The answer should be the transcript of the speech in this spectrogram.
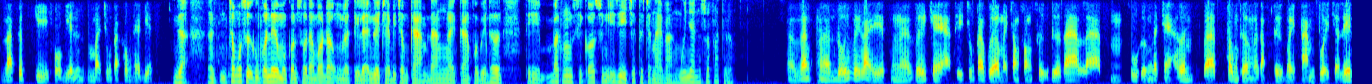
và cực kỳ phổ biến mà chúng ta không hề biết. Dạ, ờ, trong phóng sự cũng có nêu một con số đáng báo động là tỷ lệ người trẻ bị trầm cảm đang ngày càng phổ biến hơn. Thì bác sĩ có suy nghĩ gì trước thực trạng này và nguyên nhân xuất phát từ đâu? À, vâng, à, đối với lại ừ, giới trẻ thì chúng ta vừa mới trong phóng sự đưa ra là ừ, xu hướng là trẻ hơn và thông thường là gặp từ 18 tuổi trở lên.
